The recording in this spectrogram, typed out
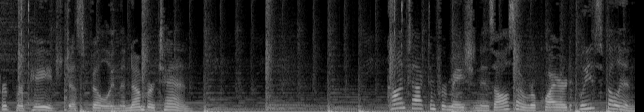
For per page just fill in the number 10. Contact information is also required, please fill in.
